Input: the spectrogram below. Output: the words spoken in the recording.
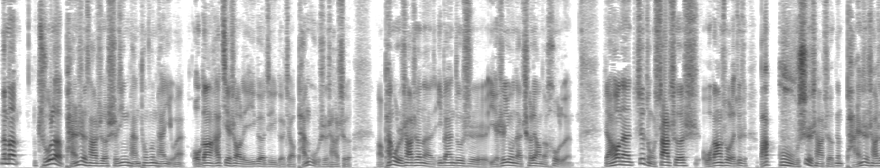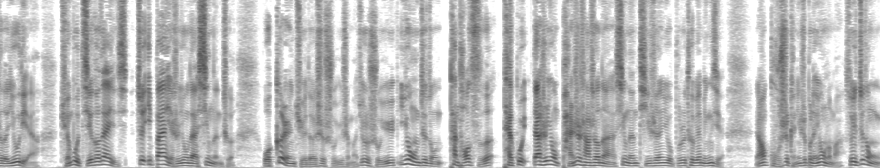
那么除了盘式刹车、实心盘、通风盘以外，我刚刚还介绍了一个这个叫盘鼓式刹车啊。盘鼓式刹车呢，一般都是也是用在车辆的后轮。然后呢，这种刹车是我刚刚说了，就是把鼓式刹车跟盘式刹车的优点啊，全部结合在一起。这一般也是用在性能车。我个人觉得是属于什么？就是属于用这种碳陶瓷太贵，但是用盘式刹车呢，性能提升又不是特别明显。然后鼓式肯定是不能用了嘛，所以这种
